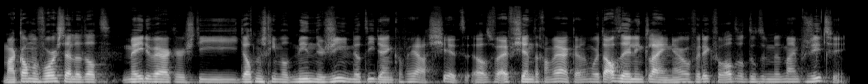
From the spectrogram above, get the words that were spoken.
maar ik kan me voorstellen dat medewerkers die dat misschien wat minder zien... dat die denken van ja, shit, als we efficiënter gaan werken... dan wordt de afdeling kleiner of weet ik veel wat. Wat doet het met mijn positie? 100%.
